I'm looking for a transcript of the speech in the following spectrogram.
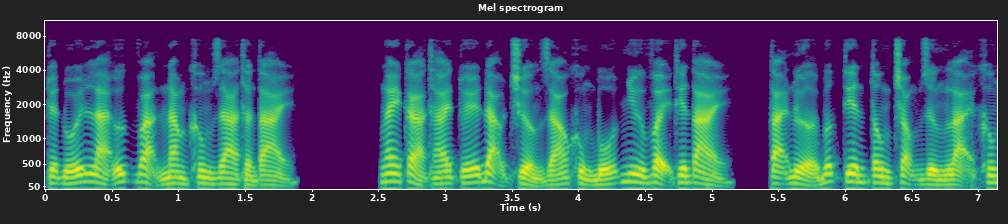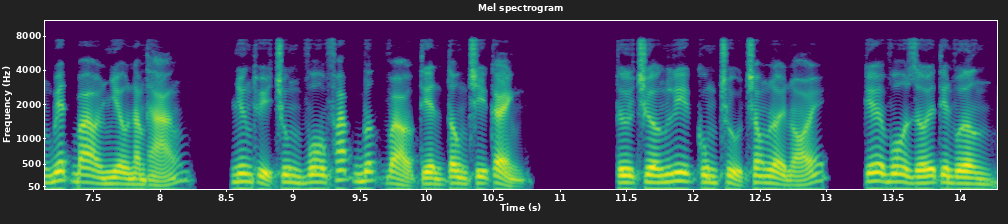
tuyệt đối là ước vạn năm không ra thần tài. Ngay cả thái tuế đạo trưởng giáo khủng bố như vậy thiên tài, tại nửa bước tiên tông trọng dừng lại không biết bao nhiêu năm tháng, nhưng Thủy Trung vô pháp bước vào tiên tông chi cảnh. Từ trường ly cung chủ trong lời nói, kia vô giới tiên vương,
